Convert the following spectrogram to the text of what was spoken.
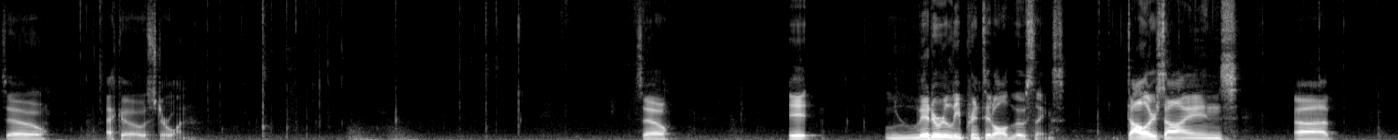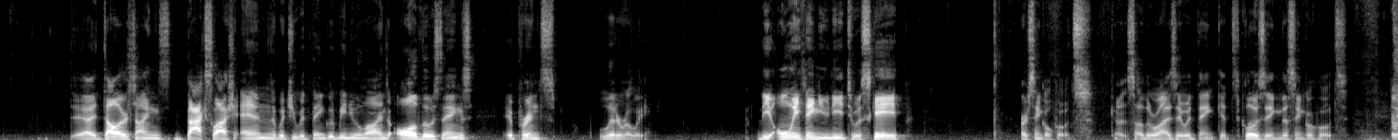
So echo stir1. So it literally printed all of those things. Dollar signs, uh, uh, dollar signs, backslash n, which you would think would be new lines, all of those things, it prints literally. The only thing you need to escape are single quotes, because otherwise it would think it's closing the single quotes.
